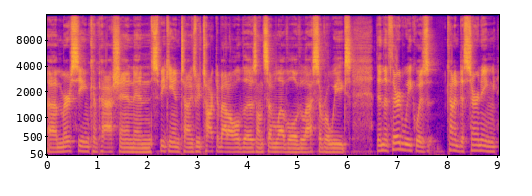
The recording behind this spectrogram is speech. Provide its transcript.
uh, mercy and compassion and speaking in tongues. We've talked about all of those on some level over the last several weeks. Then the third week was kind of discerning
